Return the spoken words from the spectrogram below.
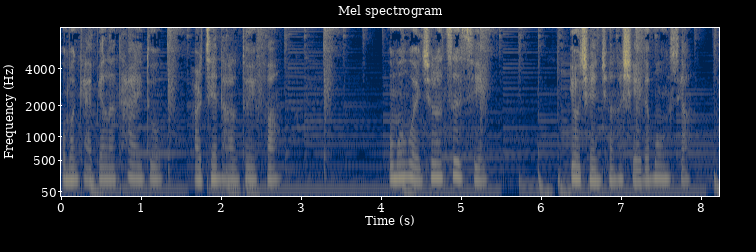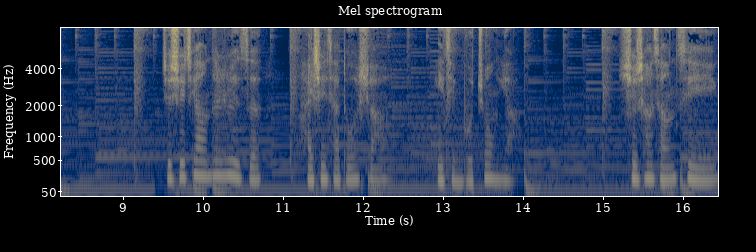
我们改变了态度，而接纳了对方。我们委屈了自己，又成全了谁的梦想？只是这样的日子，还剩下多少，已经不重要。时常想起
